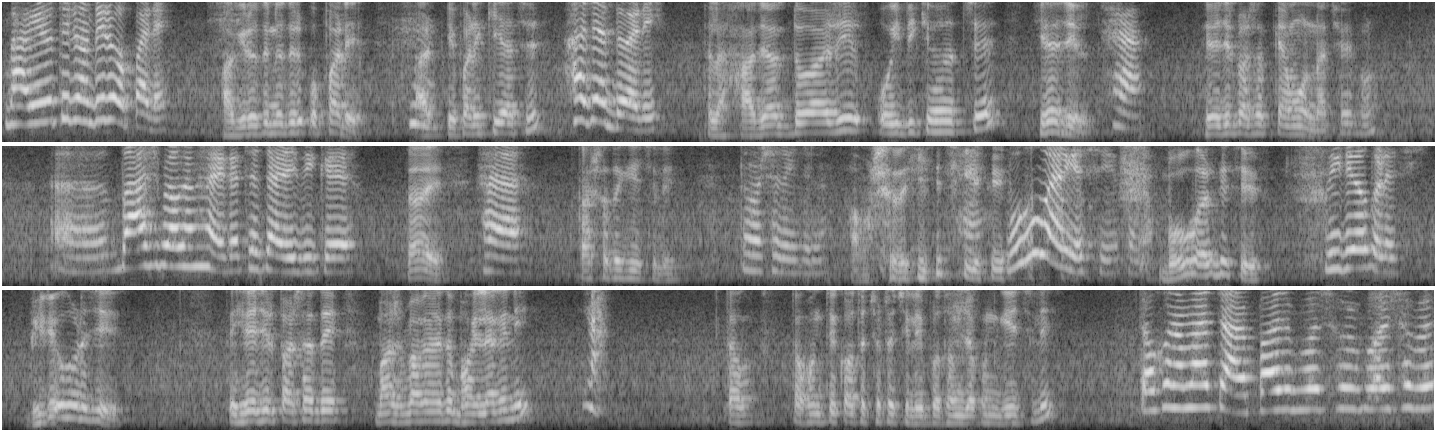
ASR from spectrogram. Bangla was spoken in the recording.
ভাগীরথী নদীর ওপারে। ভাগীরথী নদীর ওপারে? আর এপারে কি আছে? হাজারদুয়ারি। তাহলে হাজারদুয়ারির ওই দিকে হচ্ছে হিরাজিল হ্যাঁ। হিরাজিল প্রাসাদ কেমন আছে এখন? বাঁশ বাগান হয়ে গেছে চারিদিকে। তাই? হ্যাঁ। কার সাথে গিয়েছিলি? তোমার সাথে গেছিলাম আমার সাথে গিয়েছিলি? বহুবার গেছি বহুবার গেছিস? ভিডিও করেছি। ভিডিও করেছিস? তো হিরাজিল প্রাসাদে বাঁশ বাগানে তো ভয় লাগেনি? তখন তুই কত ছোট ছিলি প্রথম যখন গিয়েছিলি? তখন আমার চার পাঁচ বছর বয়স হবে।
